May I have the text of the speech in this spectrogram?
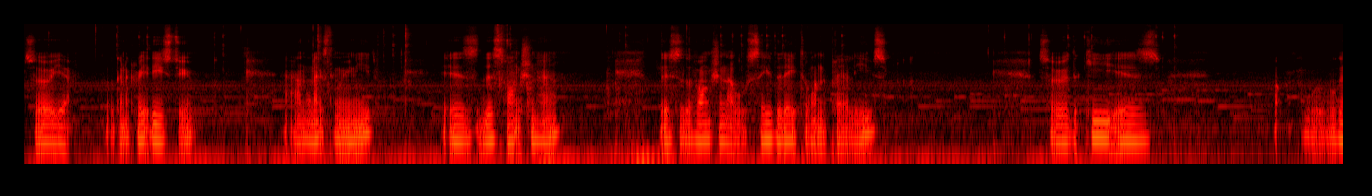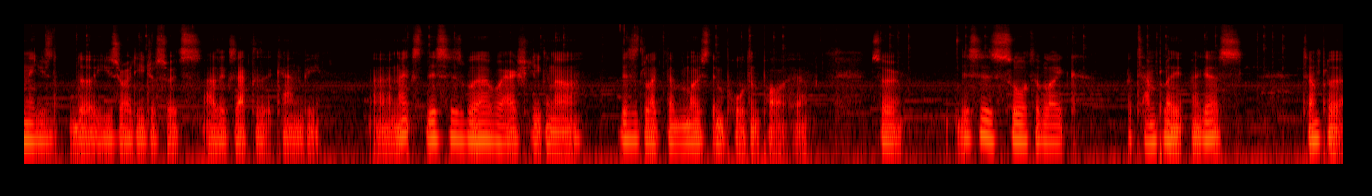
So yeah, we're going to create these two. And the next thing we need is this function here. This is the function that will save the data when the player leaves. So the key is we're going to use the user ID just so it's as exact as it can be. Uh, next, this is where we're actually gonna, this is like the most important part here. So this is sort of like a template, I guess, template,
